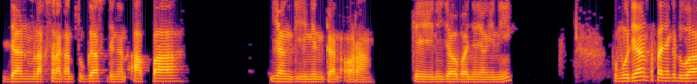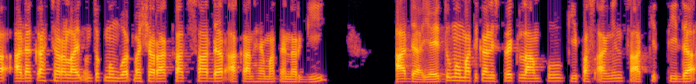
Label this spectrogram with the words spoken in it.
dan melaksanakan tugas dengan apa yang diinginkan orang. Oke, ini jawabannya yang ini. Kemudian pertanyaan kedua, adakah cara lain untuk membuat masyarakat sadar akan hemat energi? Ada, yaitu mematikan listrik, lampu, kipas angin saat tidak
